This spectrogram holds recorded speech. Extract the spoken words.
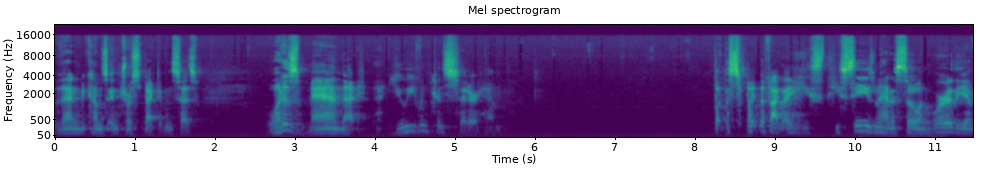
then becomes introspective and says, What is man that, that you even consider him? But despite the fact that he, he sees man as so unworthy of,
